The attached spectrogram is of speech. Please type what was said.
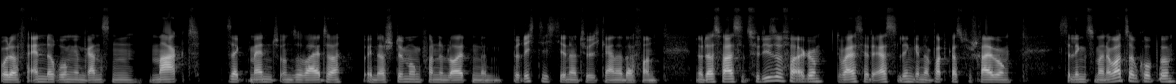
oder Veränderungen im ganzen Marktsegment und so weiter, in der Stimmung von den Leuten, dann berichte ich dir natürlich gerne davon. Nur das war es jetzt für diese Folge. Du weißt ja, der erste Link in der Podcast-Beschreibung ist der Link zu meiner WhatsApp-Gruppe.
